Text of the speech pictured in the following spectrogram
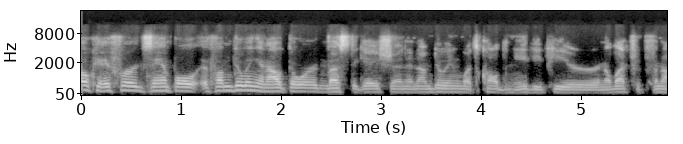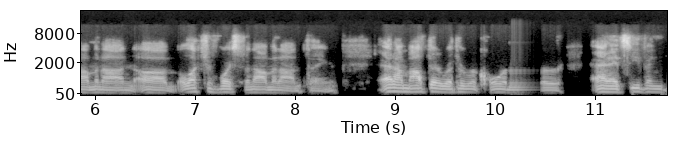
okay, for example, if I'm doing an outdoor investigation and I'm doing what's called an EVP or an electric phenomenon, um, electric voice phenomenon thing, and I'm out there with a recorder and it's even,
